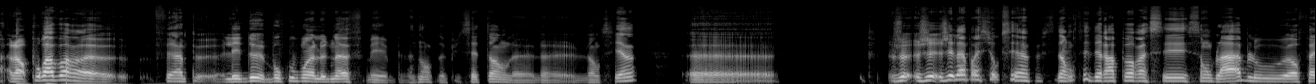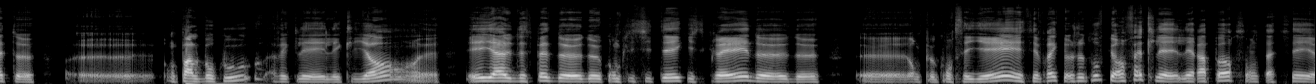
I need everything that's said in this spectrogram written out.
Alors, pour avoir euh, fait un peu les deux, beaucoup moins le neuf, mais maintenant, depuis sept ans, l'ancien, euh, j'ai l'impression que c'est un peu- non, c'est des rapports assez semblables où, en fait, euh, on parle beaucoup avec les, les clients euh, et il y a une espèce de, de complicité qui se crée, de, de, euh, on peut conseiller et c'est vrai que je trouve qu'en fait, les, les rapports sont assez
